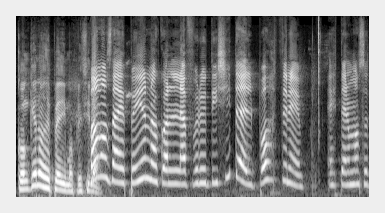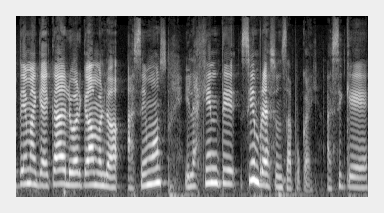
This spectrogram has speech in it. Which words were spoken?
¿Con qué nos despedimos, Priscila? Vamos a despedirnos con la frutillita del postre. Este hermoso tema que a cada lugar que vamos lo hacemos y la gente siempre hace un zapucay. Así que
